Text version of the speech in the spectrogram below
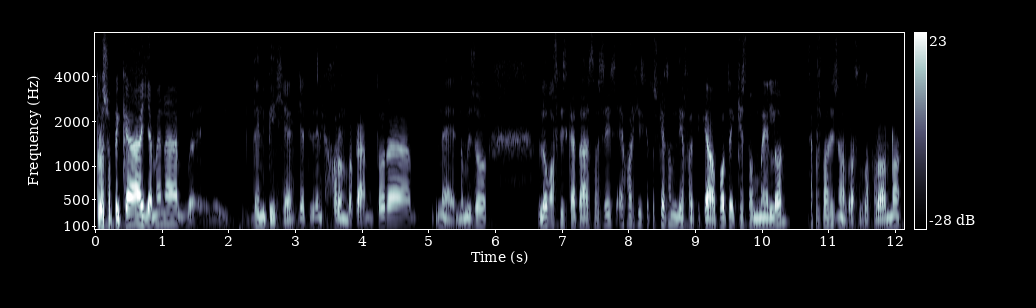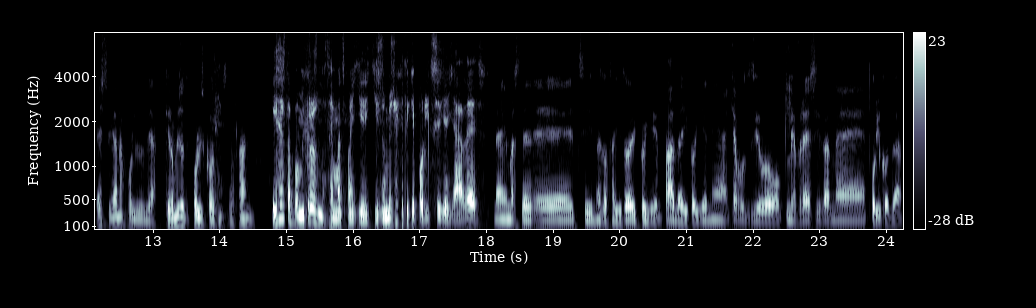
προσωπικά για μένα ε, δεν υπήρχε, γιατί δεν είχα χρόνο να το κάνω. Τώρα, ναι, νομίζω λόγω αυτής της κατάστασης έχω αρχίσει και το σκέφτομαι διαφορετικά. Οπότε και στο μέλλον θα προσπαθήσω να βρω αυτό το χρόνο, έστω για να έχω πολλή δουλειά. Και νομίζω ότι πολλοί κόσμοι θα το κάνουν. Είσαστε από μικρός με το θέμα της μαγειρικής. Νομίζω έχετε και πολλοί τις γιαγιάδε. Ναι, είμαστε έτσι με το φαγητό. Πάντα η οικογένεια και από τις δύο πλευρές ήταν πολύ κοντά.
